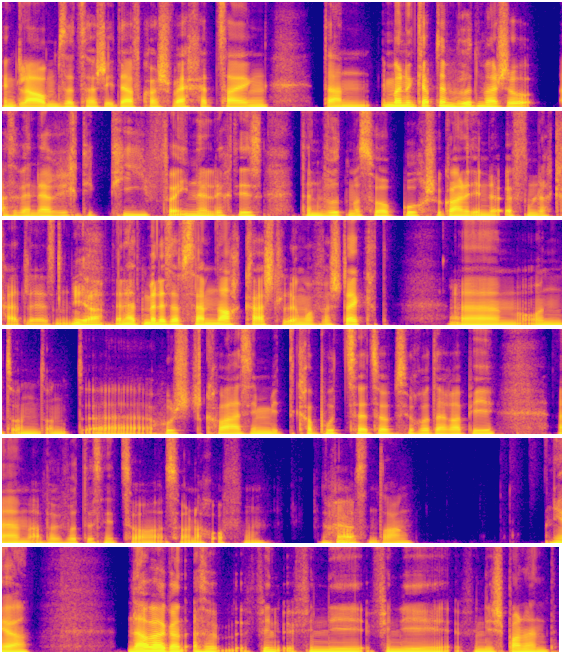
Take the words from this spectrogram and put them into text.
den Glaubenssatz hast, ich darf keine Schwäche zeigen, dann, ich meine, ich glaube, dann würde man schon, also wenn der richtig tief verinnerlicht ist, dann würde man so ein Buch schon gar nicht in der Öffentlichkeit lesen. Ja, Dann hat man das auf seinem Nachkastel irgendwo versteckt Ja. ähm, und, und, und äh, huscht quasi mit Kapuze zur Psychotherapie, ähm, aber wird das nicht so, so nach offen, nach Ja. außen tragen. Ja. Na, aber ganz, also finde find ich, find ich, find ich spannend,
